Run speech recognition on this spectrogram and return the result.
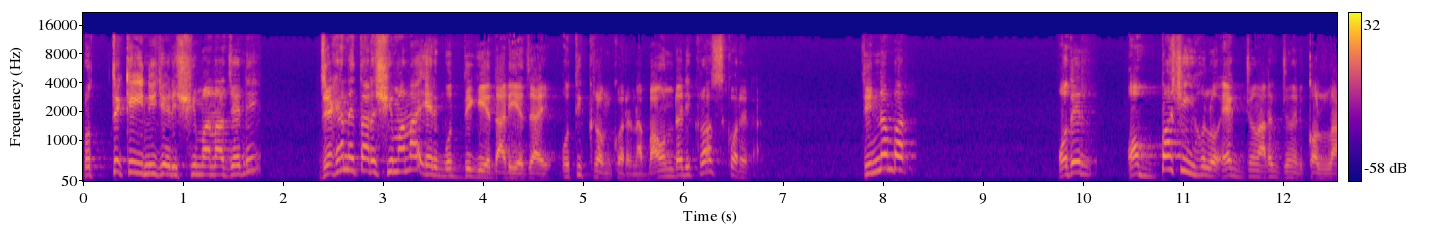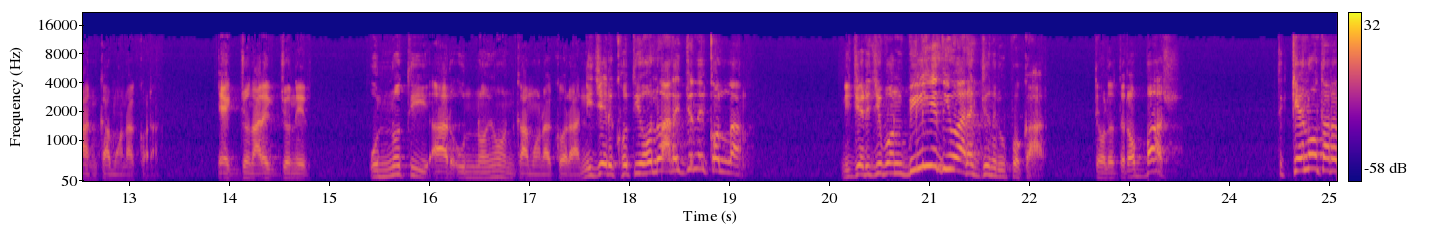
প্রত্যেকেই নিজের সীমানা জেনে, যেখানে তার সীমানা এর মধ্যে গিয়ে দাঁড়িয়ে যায়, অতিক্রম করে না বাউন্ডারি ক্রস করে না। তিন নাম্বার, ওদের অভ্যাসই হলো একজন আরেকজনের কল্যাণ কামনা করা, একজন আরেকজনের উন্নতি আর উন্নয়ন কামনা করা। নিজের ক্ষতি হলো আরেকজনের কল্যাণ, নিজের জীবন বিলিয়ে দিও আরেকজনের উপকার। এটা হলো তার অভ্যাস। কেন তারা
